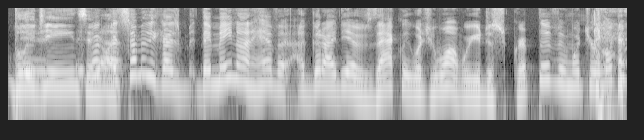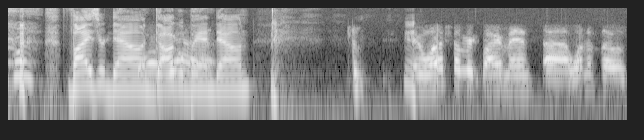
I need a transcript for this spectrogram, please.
Blue jeans and But, like, but some of these guys, they may not have a, a good idea of exactly what you want. Were you descriptive in what you were looking for? visor down, Well, goggle yeah. band down. There was some requirements. Uh, one of those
